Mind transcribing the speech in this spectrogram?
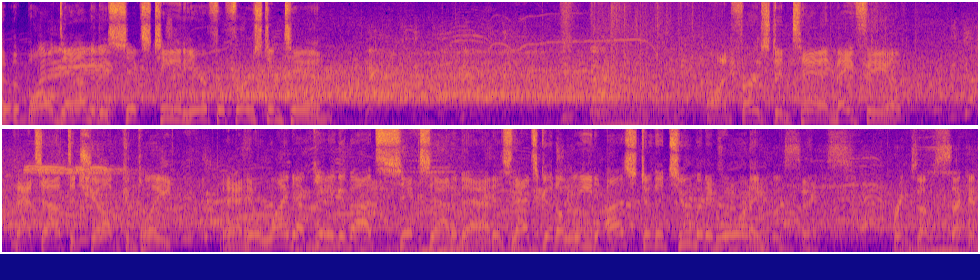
So the ball down to the 16 here for first and 10. On first and 10, Mayfield. That's out to Chubb, complete. And he'll wind up getting about six out of that as that's going to lead us to the two-minute warning. Six. Brings up second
